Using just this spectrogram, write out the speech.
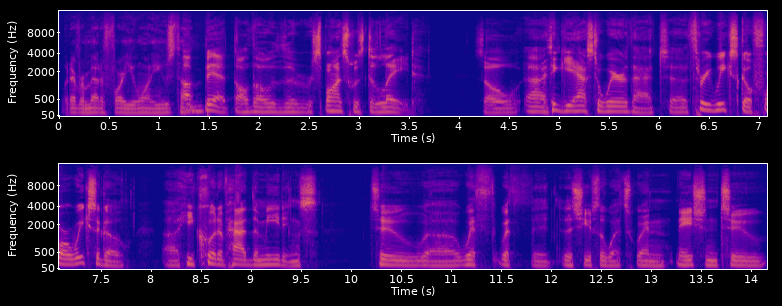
whatever metaphor you want to use, a bit, although the response was delayed. So uh, I think he has to wear that. Uh, three weeks ago, four weeks ago, uh, he could have had the meetings to uh, with with the, the chiefs of the Wet'suwet'en Nation to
